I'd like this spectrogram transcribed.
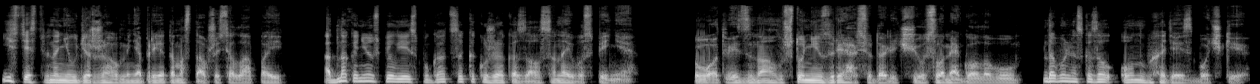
естественно, не удержал меня при этом оставшейся лапой. Однако не успел я испугаться, как уже оказался на его спине. «Вот ведь знал, что не зря сюда лечу, сломя голову», — довольно сказал он, выходя из бочки.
